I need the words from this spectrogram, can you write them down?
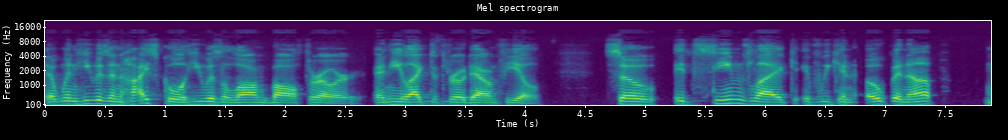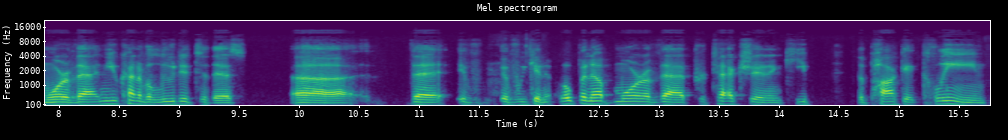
that when he was in high school, he was a long ball thrower and he liked to throw mm-hmm. downfield. So it seems like if we can open up more of that, and you kind of alluded to this, uh, that if if we can open up more of that protection and keep the pocket clean,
